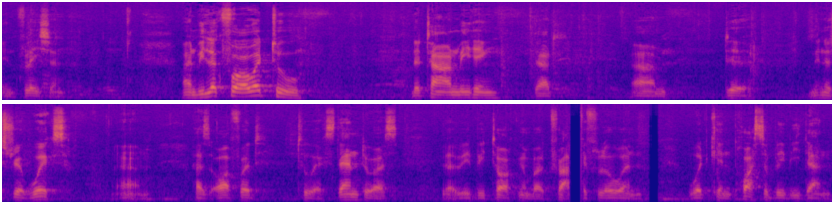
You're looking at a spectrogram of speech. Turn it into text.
inflation. And we look forward to the town meeting that um, the Ministry of Works um, has offered to extend to us. Uh, we'll be talking about traffic flow and what can possibly be done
